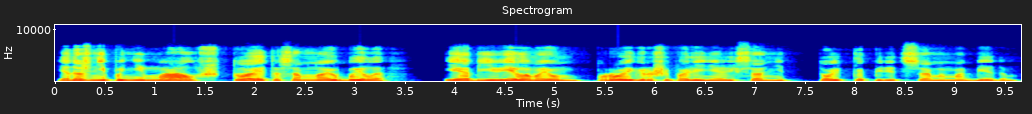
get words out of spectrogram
Я даже не понимал, что это со мною было — и объявил о моем проигрыше Полине Александровне только перед самым обедом.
